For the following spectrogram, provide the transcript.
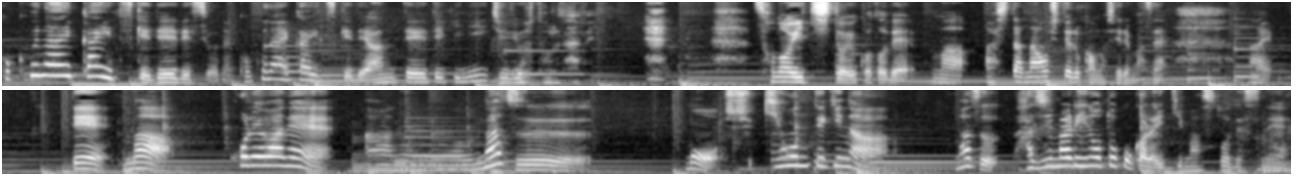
国内買い付けでですよね。国内買い付けで安定的に受領を取るために。その1ということで、まあ、明日直してるかもしれません。はい。で、まあ、これはね、あのー、まず、もう、基本的な、まず、始まりのとこからいきますとですね、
